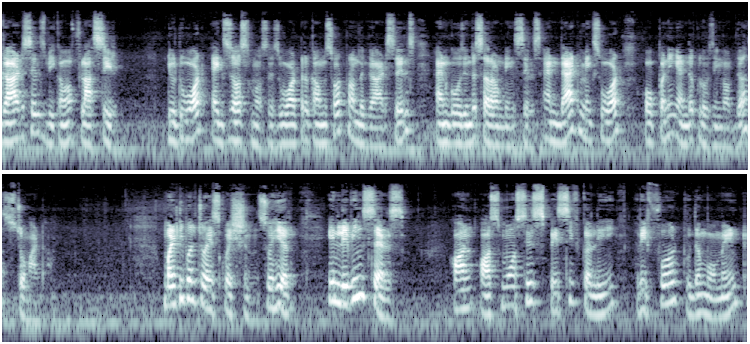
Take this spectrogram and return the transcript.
guard cells become a flaccid due to what? Exosmosis. Water comes out from the guard cells and goes in the surrounding cells. And that makes what? Opening and the closing of the stomata multiple choice question so here in living cells on osmosis specifically refer to the moment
